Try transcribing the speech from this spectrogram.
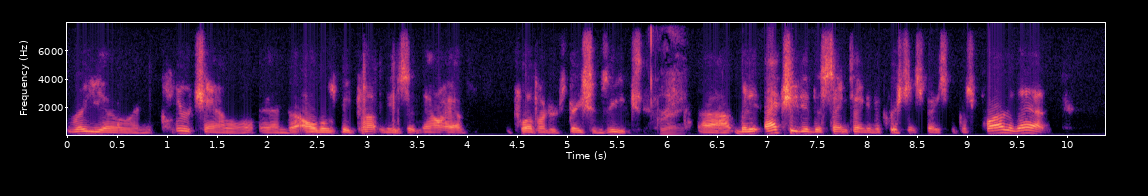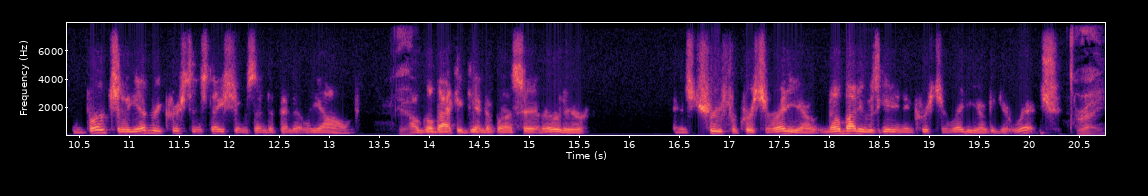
Radio and Clear Channel and uh, all those big companies that now have 1,200 stations each. Right. Uh, but it actually did the same thing in the Christian space because prior to that, virtually every Christian station was independently owned. Yeah. I'll go back again to what I said earlier, and it's true for Christian radio. Nobody was getting in Christian radio to get rich Right.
